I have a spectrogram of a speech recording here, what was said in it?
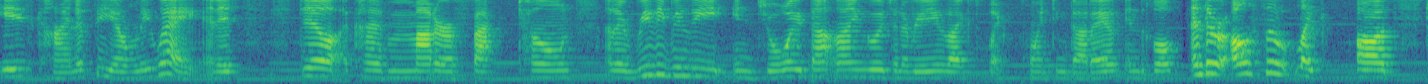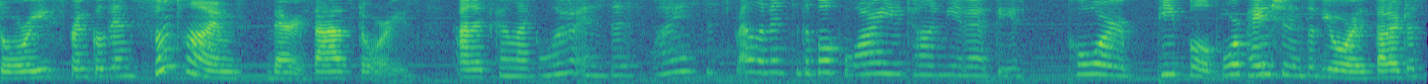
is kind of the only way and it's still a kind of matter of fact tone and I really really enjoyed that language and I really liked like pointing that out in the book and there are also like odd stories sprinkled in sometimes very sad stories and it's kind of like what is this why is this relevant to the book why are you telling me about these poor people poor patients of yours that are just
